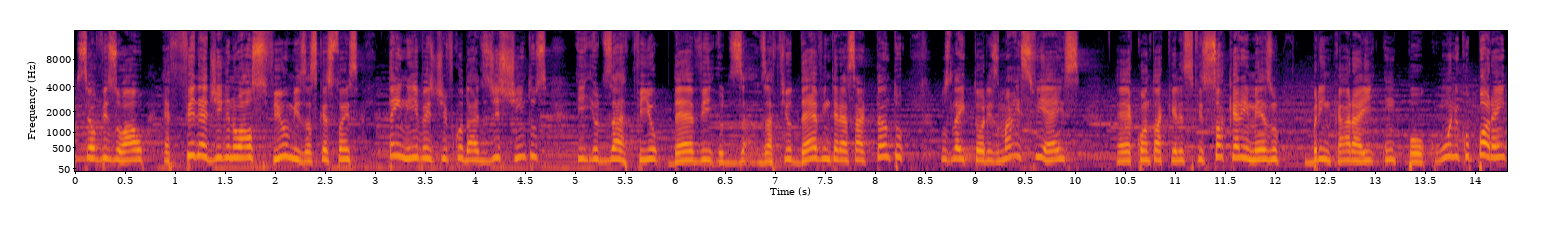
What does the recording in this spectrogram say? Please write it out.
seu visual é fidedigno aos filmes. As questões têm níveis de dificuldades distintos e o desafio deve, o desafio deve interessar tanto os leitores mais fiéis é, quanto aqueles que só querem mesmo brincar aí um pouco. O único, porém,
